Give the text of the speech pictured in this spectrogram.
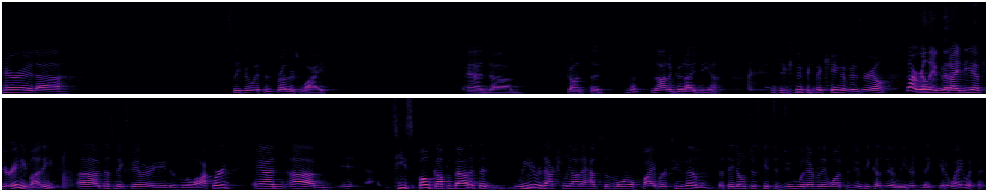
Herod uh, sleeping with his brother's wife, and um, John said, That's not a good idea. if you're going to be the king of Israel, it's not really a good idea if you're anybody. Uh, just makes family reunions a little awkward. And um, it, he spoke up about it that leaders actually ought to have some moral fiber to them, that they don't just get to do whatever they want to do because they're leaders and they get away with it,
